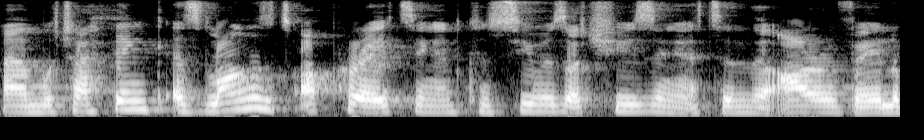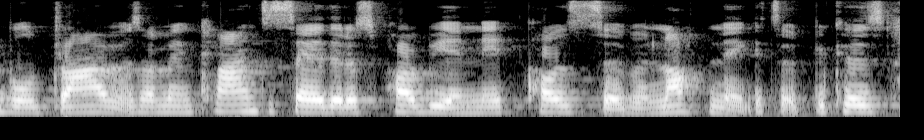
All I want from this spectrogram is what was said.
um, which I think, as long as it's operating and consumers are choosing it and there are available drivers, I'm inclined to say that it's probably a net positive and not negative because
